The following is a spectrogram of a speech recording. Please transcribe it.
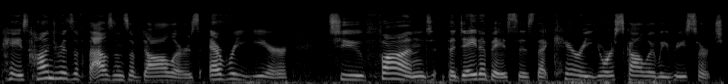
pays hundreds of thousands of dollars every year to fund the databases that carry your scholarly research,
